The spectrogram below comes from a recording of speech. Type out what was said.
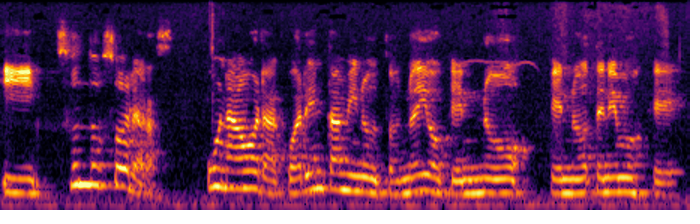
y son dos horas, una hora, 40 minutos. No digo que no, que no tenemos que,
